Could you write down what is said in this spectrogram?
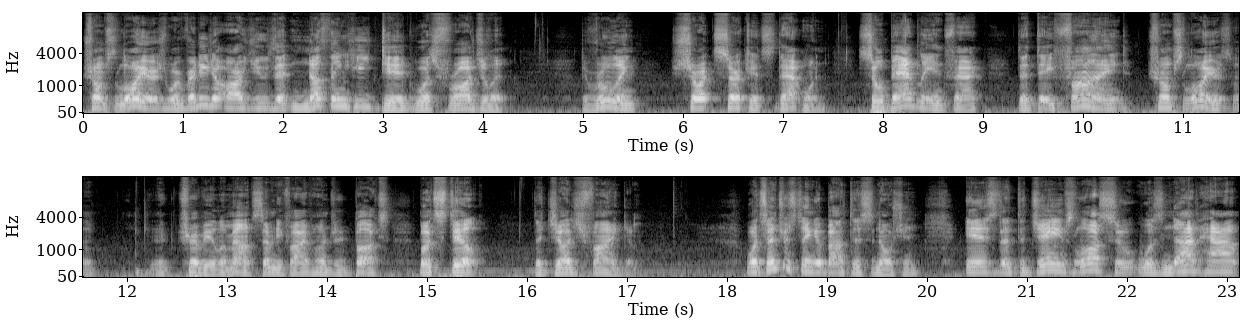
Trump's lawyers were ready to argue that nothing he did was fraudulent. The ruling short circuits that one so badly, in fact, that they fined Trump's lawyers a, a trivial amount, 7,500 bucks, but still, the judge fined him. What's interesting about this notion is that the James lawsuit was not how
